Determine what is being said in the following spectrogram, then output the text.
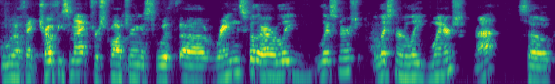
we want to thank Trophy Smack for sponsoring us with uh, rings for our league listeners, listener league winners, right? So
